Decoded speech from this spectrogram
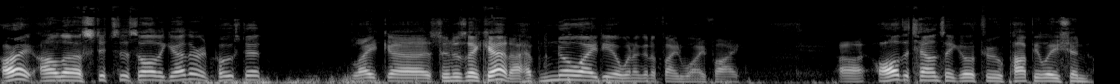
all right, I'll uh, stitch this all together and post it like uh, as soon as I can. I have no idea when I'm going to find Wi-Fi. Uh, all the towns I go through, population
